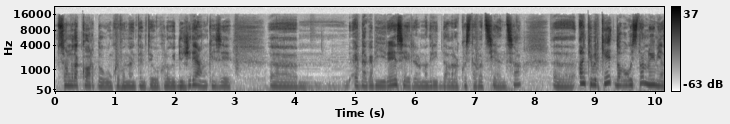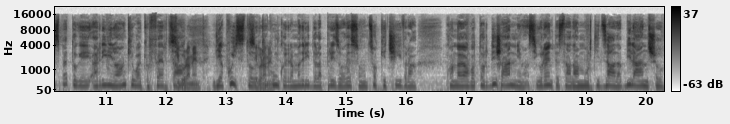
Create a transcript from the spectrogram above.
sono d'accordo comunque fondamentalmente con quello che dici te, anche se ehm, è da capire se il Real Madrid avrà questa pazienza, eh, anche perché dopo quest'anno io mi aspetto che arrivino anche qualche offerta di acquisto, perché comunque il Real Madrid l'ha preso adesso non so che cifra quando aveva 14 anni, ma sicuramente è stata ammortizzata a bilancio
